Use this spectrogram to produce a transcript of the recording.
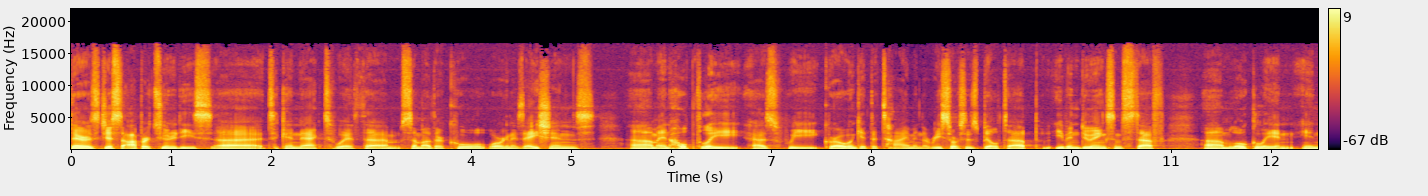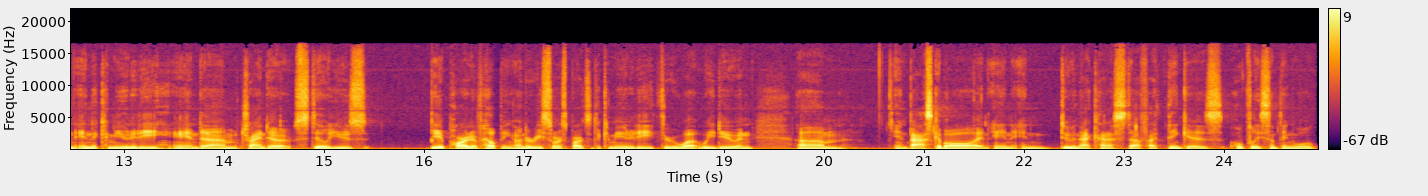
there's just opportunities uh, to connect with um, some other cool organizations. Um, and hopefully, as we grow and get the time and the resources built up, even doing some stuff um, locally in, in, in, the community and um, trying to still use, be a part of helping under resourced parts of the community through what we do and um, in basketball and, and, and doing that kind of stuff, I think is hopefully something we'll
